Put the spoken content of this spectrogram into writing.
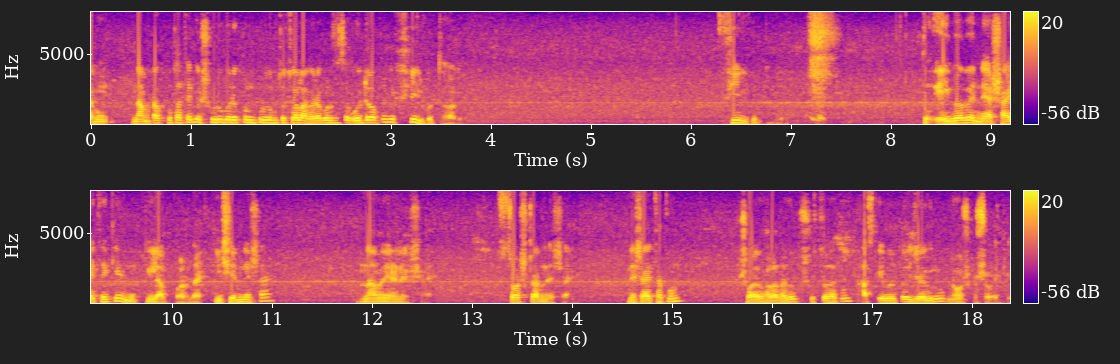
এবং নামটা কোথা থেকে শুরু করে কোন পর্যন্ত চলাফেরা করতেছে, ওইটাও আপনাকে ফিল করতে হবে। ফিল করতে হবে। তো এইভাবে নেশায় থেকে মুক্তি লাভ করা যায়। কিসের নেশায়? নামের নেশায়। স্রষ্টার নেশায়। নেশায় থাকুন, সবাই ভালো থাকুন, সুস্থ থাকুন। আজকে পর্যন্ত জয়গুরু, নমস্কার সবাইকে।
